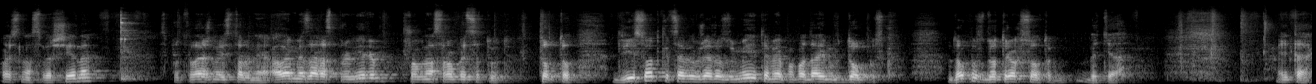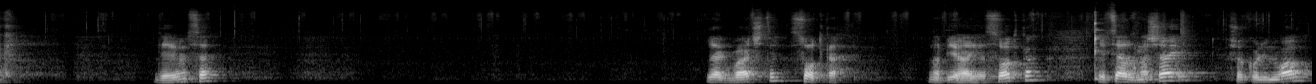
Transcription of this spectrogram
Ось у нас вершина з протилежної сторони. Але ми зараз провіримо, що в нас робиться тут. Тобто дві сотки, це ви вже розумієте, ми попадаємо в допуск. Допуск до трьох соток биття. І так. Дивимося. Як бачите, сотка. Набігає сотка. І це означає, що колінвал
